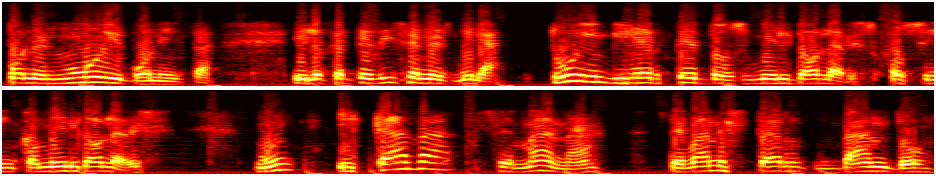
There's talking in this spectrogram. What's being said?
ponen muy bonita. Y lo que te dicen es, mira, tú invierte dos mil dólares o cinco mil dólares y cada semana te van a estar dando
